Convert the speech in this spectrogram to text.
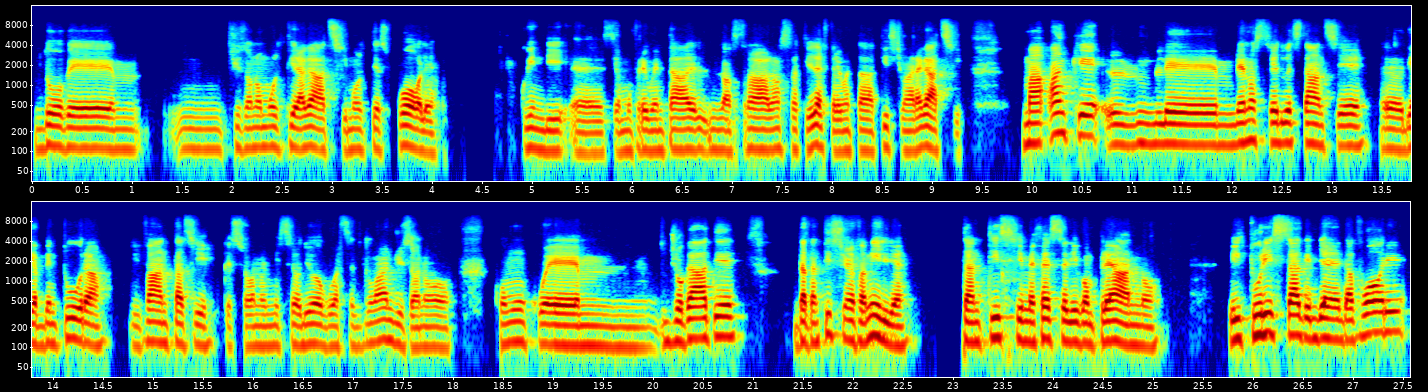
dove mh, mm, ci sono molti ragazzi, molte scuole, quindi eh, la nostra, la nostra attività è frequentata tantissimo da ragazzi, ma anche le, le nostre due stanze eh, di avventura i fantasy, che sono il mistero di Hogwarts e Jumanji, sono comunque mh, giocate da tantissime famiglie, tantissime feste di compleanno. Il turista che viene da fuori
